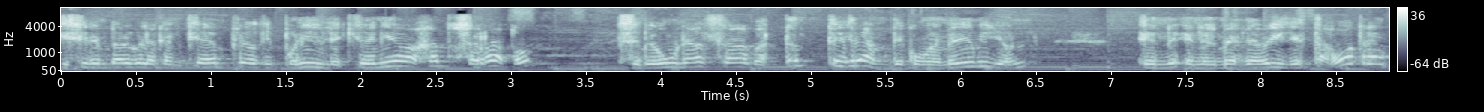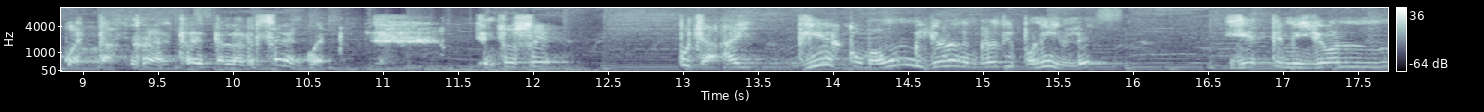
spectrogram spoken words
y sin embargo la cantidad de empleos disponibles que venía bajando hace rato se pegó una alza bastante grande, como de medio millón, en, en el mes de abril. Esta es otra encuesta, esta, esta es la tercera encuesta. Entonces, pucha, hay 10,1 millones de empleos disponibles y este millón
